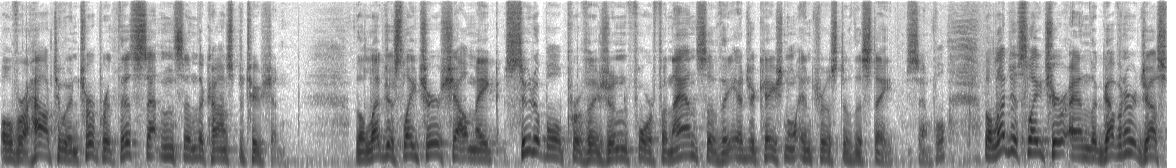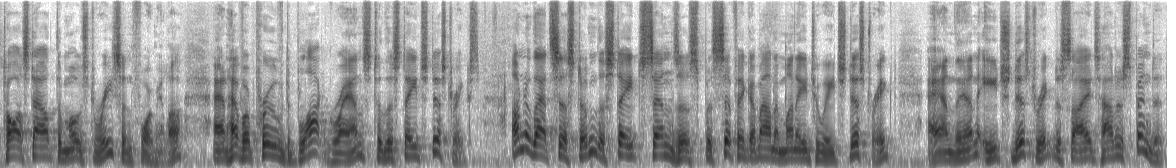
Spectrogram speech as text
over how to interpret this sentence in the Constitution. The legislature shall make suitable provision for finance of the educational interest of the state. Simple. The legislature and the governor just tossed out the most recent formula and have approved block grants to the state's districts. Under that system, the state sends a specific amount of money to each district, and then each district decides how to spend it.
